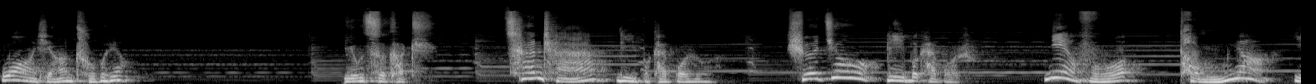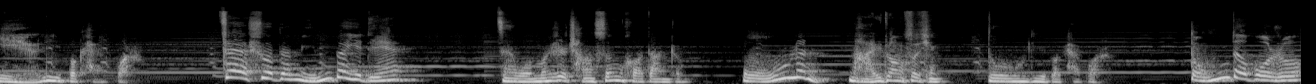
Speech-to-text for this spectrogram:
妄想除不掉。由此可知，参禅离不开般若，学教离不开般若，念佛同样也离不开般若。再说的明白一点，在我们日常生活当中，无论哪一桩事情，都离不开般若。懂得般若，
